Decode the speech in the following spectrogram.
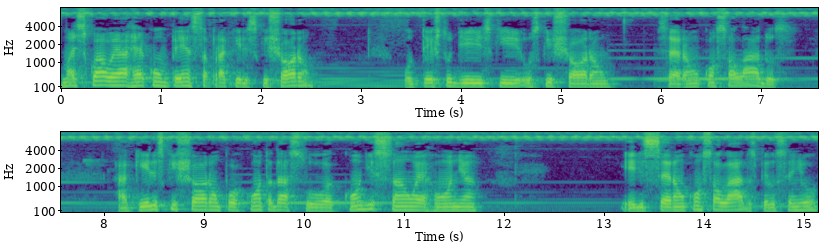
Mas qual é a recompensa para aqueles que choram? O texto diz que os que choram serão consolados. Aqueles que choram por conta da sua condição errônea, eles serão consolados pelo Senhor,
